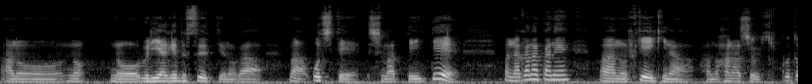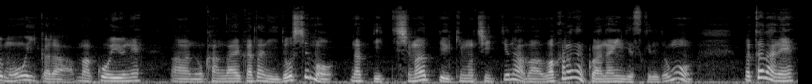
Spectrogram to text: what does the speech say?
あの、の、の売上部数っていうのが、まあ、落ちてしまっていて、まあ、なかなかね、あの、不景気なあの話を聞くことも多いから、まあ、こういうね、あの、考え方にどうしてもなっていってしまうっていう気持ちっていうのは、まあ、わからなくはないんですけれども、まあ、ただね、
